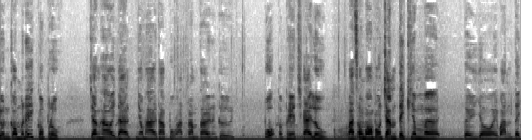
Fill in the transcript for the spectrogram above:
ជនកុម្មុយនីសក៏ប្រុស ចឹងហើយដែលខ្ញុំហៅថាពួកអត្រឹមត្រូវហ្នឹងគឺពួកប្រភេទឆ្កែលូបាទសូមបងប្អូនចាំបន្តិចខ្ញុំទៅយកអីវ៉ាន់បន្តិច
